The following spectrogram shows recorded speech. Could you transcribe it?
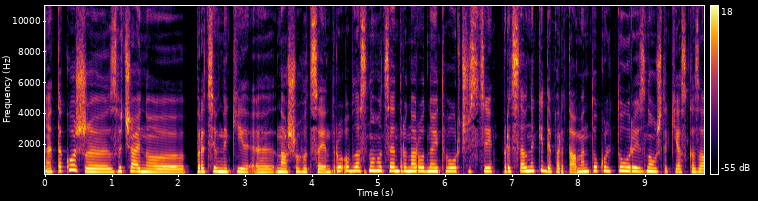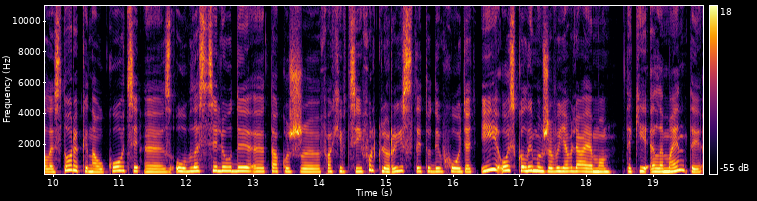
Е, також, е, звичайно, працівники е, нашого центру, обласного центру народної творчості, представники департаменту культури. Знову ж таки, я сказала, історики, науковці е, з області люди, е, також фахівці митці, фольклористи туди входять. І ось коли ми вже виявляємо такі елементи,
